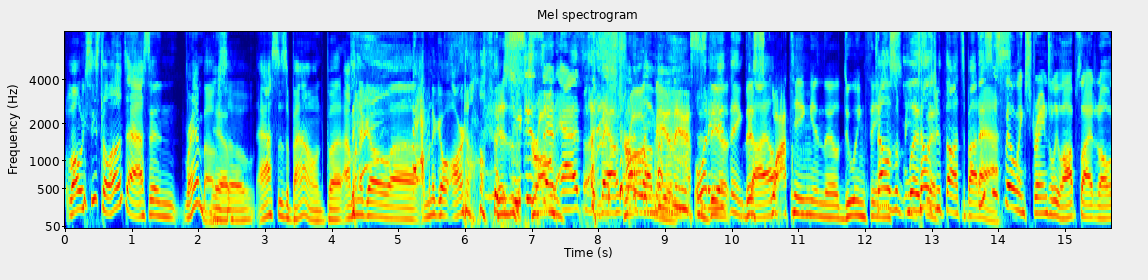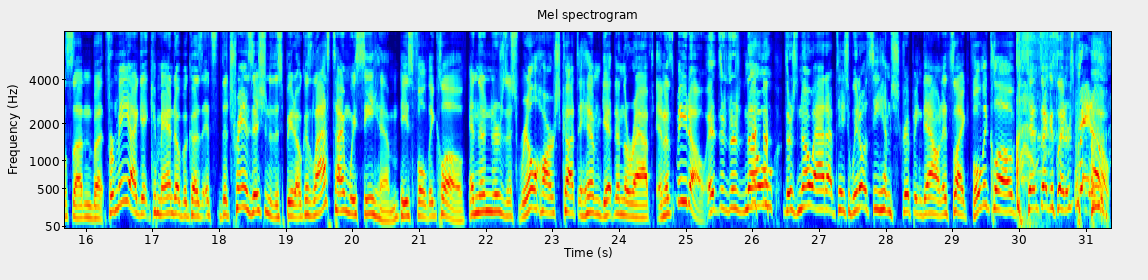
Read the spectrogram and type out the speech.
Well, we see Stallone's ass in Rambo, Yeah. so asses abound. But I'm gonna go. Uh, I'm gonna go Arnold. There's a You just said strong, ass is about. I Strong love man you. ass. What is do you the- think, The Kyle? squatting and the doing things. tell us. tell us Listen, your thoughts about ass. This ass. is feeling strangely lopsided all of a sudden, but for me, I get Commando because it's the transition to the Speedo. Because last time we see him, he's fully clothed, and then there's this real harsh cut to him getting in the raft in a Speedo. It, there's, there's no there's no adaptation. We don't see him stripping down. It's like fully clothed. Ten seconds later, Speedo.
